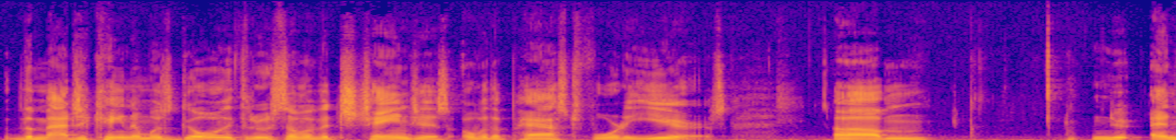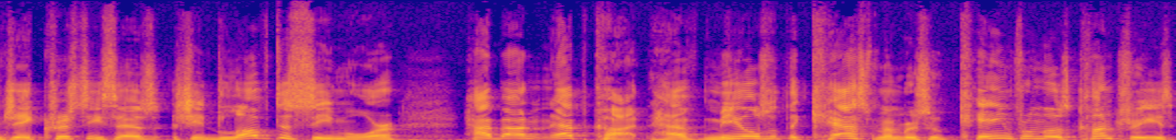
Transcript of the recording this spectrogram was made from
the Magic Kingdom was going through some of its changes over the past 40 years. Um, and Jay Christie says she'd love to see more. How about an Epcot? Have meals with the cast members who came from those countries.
